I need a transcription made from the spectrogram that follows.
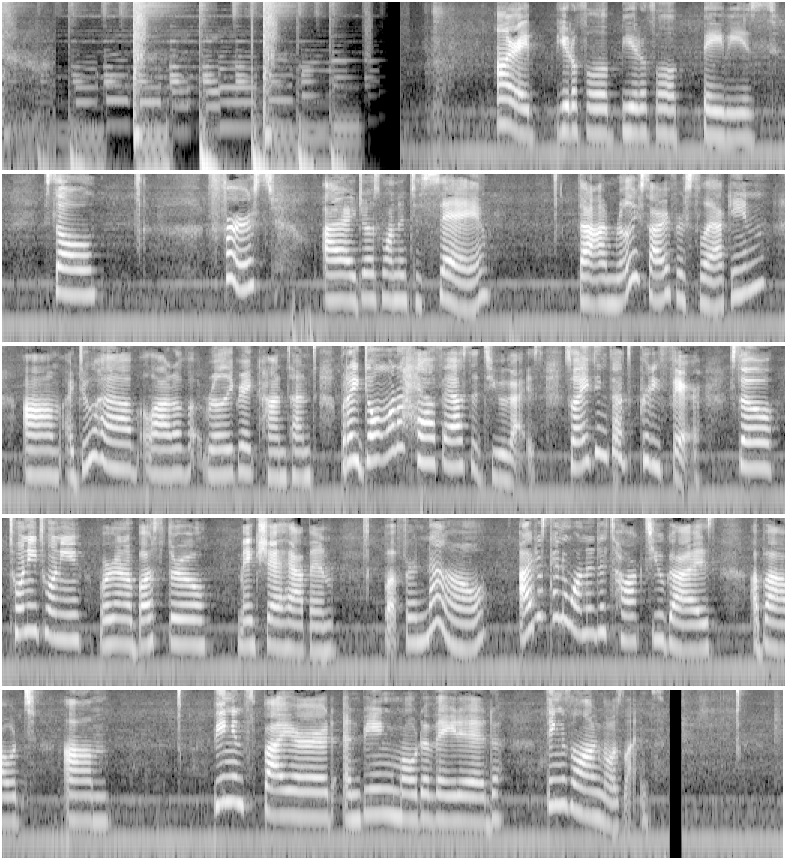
All right, beautiful, beautiful babies. So, first, I just wanted to say that I'm really sorry for slacking. Um, I do have a lot of really great content, but I don't want to half ass it to you guys. So I think that's pretty fair. So 2020, we're gonna bust through, make shit happen. But for now, I just kind of wanted to talk to you guys about um, being inspired and being motivated, things along those lines.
